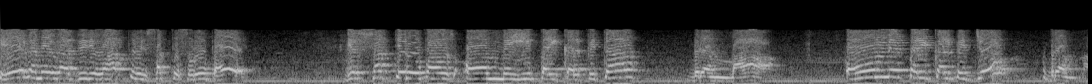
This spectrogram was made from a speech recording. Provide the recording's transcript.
एक अनेक अद्वितीय वास्तविक सत्य स्वरूप है, जो सत्य रूपा उस ओम में ही परिकल्पित ब्रह्मा। ओम में परिकल्पित जो ब्रह्मा।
